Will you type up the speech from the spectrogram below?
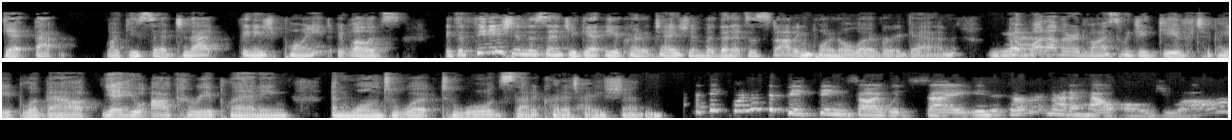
get that, like you said, to that finish point? Well, it's, it's a finish in the sense you get the accreditation, but then it's a starting point all over again. Yeah. But what other advice would you give to people about, yeah, who are career planning and want to work towards that accreditation? I think one of the big things I would say is it doesn't matter how old you are.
